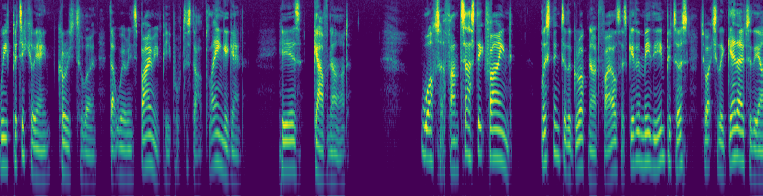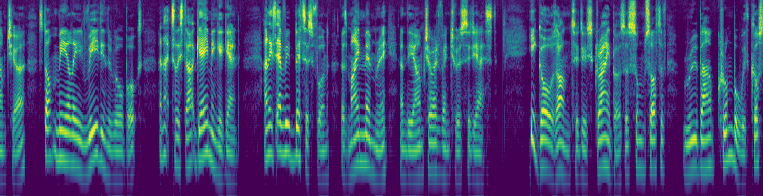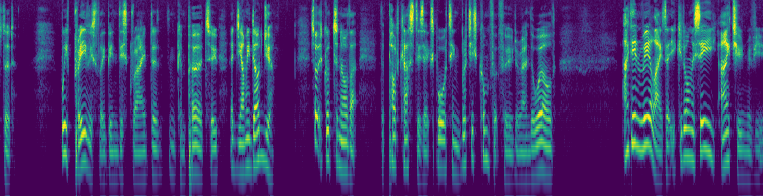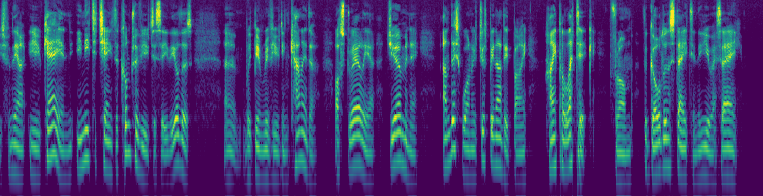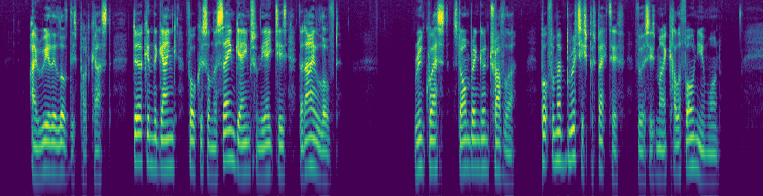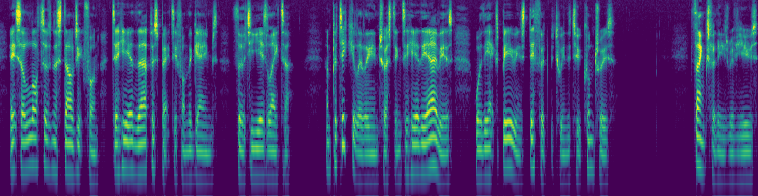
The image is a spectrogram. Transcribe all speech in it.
We've particularly encouraged to learn that we're inspiring people to start playing again. Here's Gavnard. What a fantastic find! Listening to the Grognard files has given me the impetus to actually get out of the armchair, stop merely reading the rulebooks, and actually start gaming again. And it's every bit as fun as my memory and the armchair adventurers suggest. He goes on to describe us as some sort of rhubarb crumble with custard. We've previously been described and compared to a jammy dodger. So it's good to know that the podcast is exporting British comfort food around the world. I didn't realise that you could only see iTunes reviews from the UK and you need to change the country view to see the others. Um, we've been reviewed in Canada, Australia, Germany, and this one has just been added by Hyperletic from the Golden State in the USA. I really love this podcast. Dirk and the gang focus on the same games from the 80s that I loved. RuneQuest, Stormbringer, and Traveller, but from a British perspective versus my Californian one. It's a lot of nostalgic fun to hear their perspective on the games 30 years later, and particularly interesting to hear the areas where the experience differed between the two countries. Thanks for these reviews.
